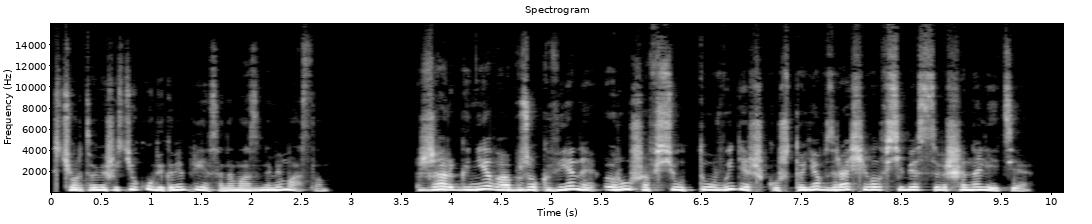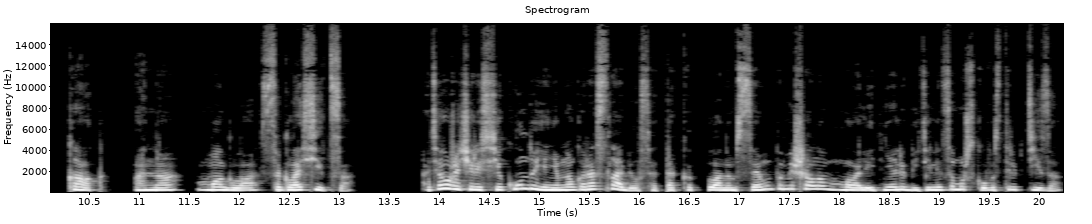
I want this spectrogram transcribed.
с чертовыми шестью кубиками пресса, намазанными маслом. Жар гнева обжег вены, руша всю ту выдержку, что я взращивал в себе с совершеннолетия. Как она могла согласиться? Хотя уже через секунду я немного расслабился, так как планам Сэма помешала малолетняя любительница мужского стриптиза.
